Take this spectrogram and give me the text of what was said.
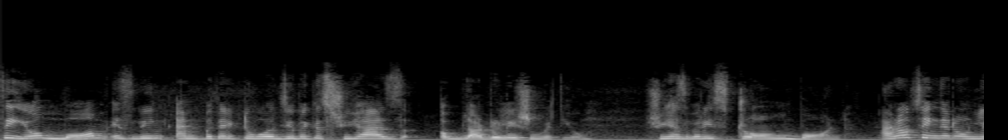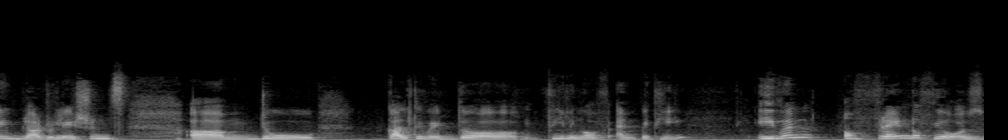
see your mom is being empathetic towards you because she has a blood relation with you she has a very strong bond i'm not saying that only blood relations um, do cultivate the feeling of empathy even a friend of yours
